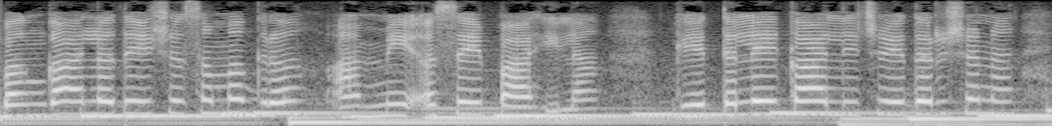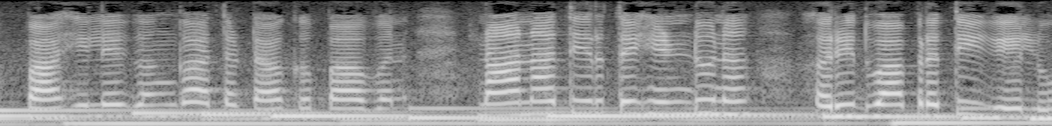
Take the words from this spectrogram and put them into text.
बंगाल देश समग्र. आम्ही असे पाहिला. घेतले कालीचे दर्शन. पाहिले गंगा तटाक पावन. नाना तीर्थ हिंडून हरिद्वा प्रती गेलो.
